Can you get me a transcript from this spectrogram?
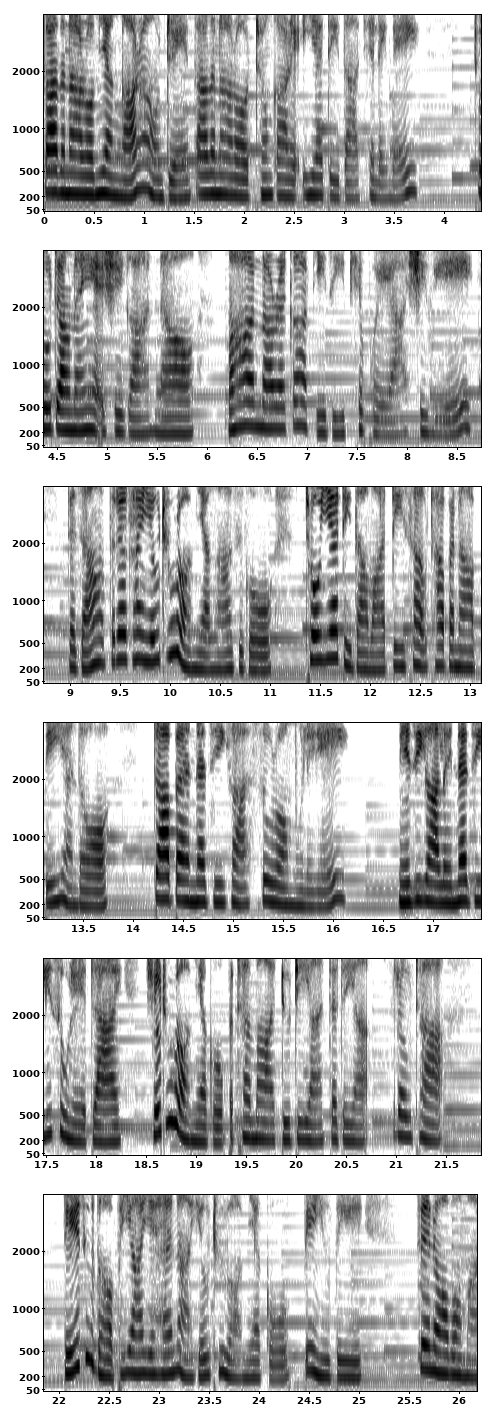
သာသနာတော်မြတ်9000အတွင်းသာသနာတော်ထွန်းကားတဲ့အရက်ဒေတာဖြစ်လိမ့်မယ်။ထိုတောင်တန်းရဲ့အရှိကနောင်မဟာနာရကပြည်ကြီးဖြစ်ဖွယ်ရာရှိပြီ။ဒါကြောင့်တရခန့်ရုပ်ထုတော်မြတ်၅စုကိုထိုရက်ဒေတာမှာတိဆောက်ဌာပနာပေးရန်သောတာပန်နတ်ကြီးကဆိုတော်မူလေတယ်။မင်းကြီးကလည်းနတ်ကြီးဆိုတဲ့အတိုင်းရုပ်ထုတော်မြတ်ကိုပထမဒုတိယတတိယစရုပ်ထ လေးစုသောဖရာယဟန္တာရုပ်ထုတော်မြတ်ကိုပြင်ယူပြီးစင်တော်ပေါ်မှာ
